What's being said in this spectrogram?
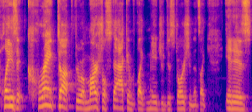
plays it cranked up through a Marshall stack and with like major distortion. It's like it is.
